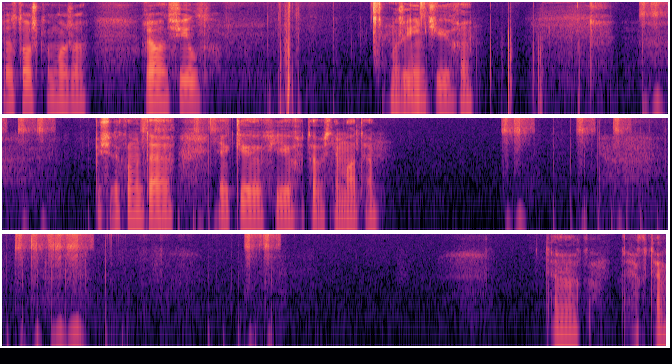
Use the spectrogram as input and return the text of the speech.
Через трошки може Ravenfield. Може інші ігри. Пишіть в коментарях, яких ігр треба знімати. Так, так, так.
